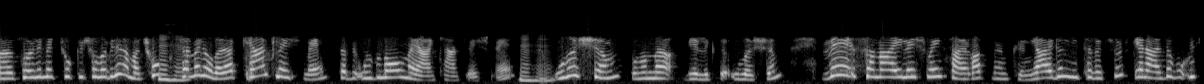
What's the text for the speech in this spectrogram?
e, söylemek çok güç olabilir ama çok hı hı. temel olarak kentleşme, tabii uygun olmayan kentleşme, hı hı. ulaşım, bununla birlikte ulaşım ve sanayileşmeyi saymak mümkün. Yaygın literatür genelde bu üç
